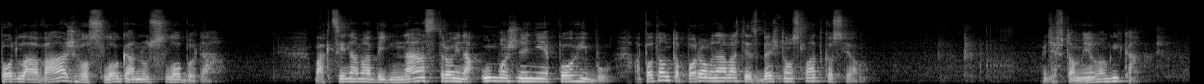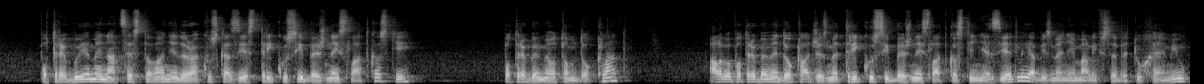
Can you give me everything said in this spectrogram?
podľa vášho sloganu sloboda. Vakcína má byť nástroj na umožnenie pohybu. A potom to porovnávate s bežnou sladkosťou. Kde v tom je logika? Potrebujeme na cestovanie do Rakúska zjesť tri kusy bežnej sladkosti? Potrebujeme o tom doklad? Alebo potrebujeme doklad, že sme tri kusy bežnej sladkosti nezjedli, aby sme nemali v sebe tú chémiu?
